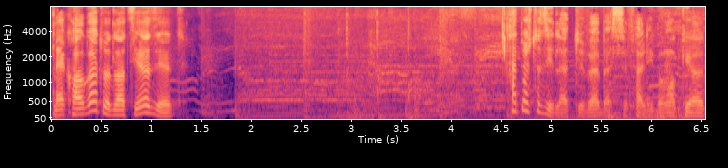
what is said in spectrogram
Meghallgatod, Laci, azért? Hát most az illetővel beszél, felhívom, aki a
